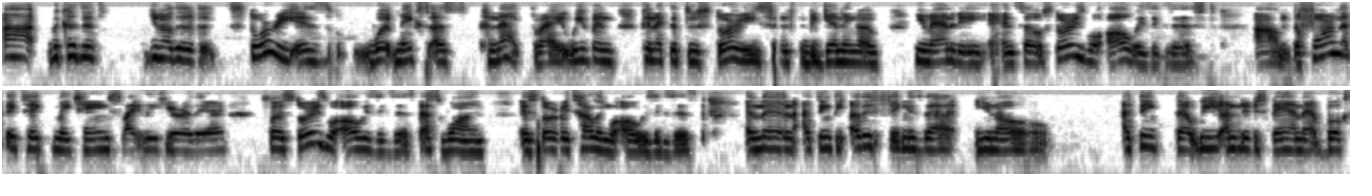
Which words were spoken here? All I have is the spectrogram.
Uh, because it's, you know, the story is what makes us connect, right? We've been connected through stories since the beginning of humanity. And so stories will always exist. Um, the form that they take may change slightly here or there, but stories will always exist. That's one. And storytelling will always exist. And then I think the other thing is that, you know, I think that we understand that books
